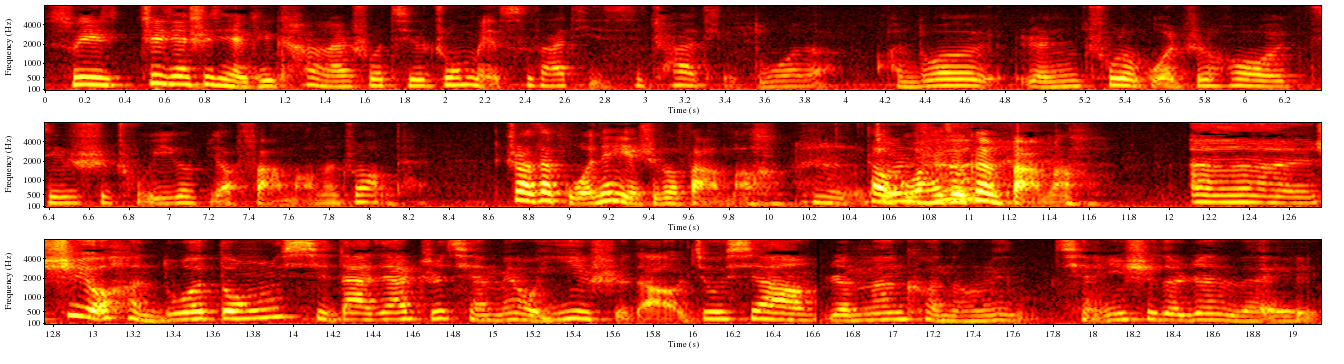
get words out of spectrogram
所以这件事情也可以看来说，其实中美司法体系差的挺多的。很多人出了国之后，其实是处于一个比较法盲的状态。至少在国内也是个法盲，嗯，到国外就更法盲。嗯，是有很多东西大家之前没有意识到，就像人们可能潜意识的认为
